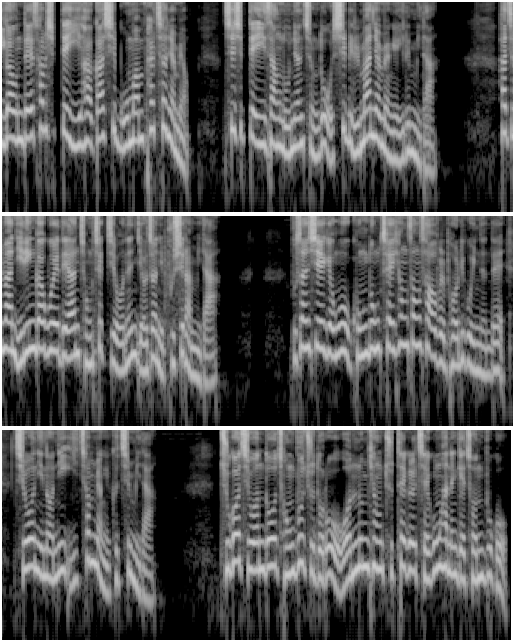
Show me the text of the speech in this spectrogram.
이 가운데 30대 이하가 15만 8천여 명, 70대 이상 노년층도 11만여 명에 이릅니다. 하지만 1인 가구에 대한 정책 지원은 여전히 부실합니다. 부산시의 경우 공동체 형성 사업을 벌이고 있는데 지원 인원이 2천 명에 그칩니다. 주거 지원도 정부 주도로 원룸형 주택을 제공하는 게 전부고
